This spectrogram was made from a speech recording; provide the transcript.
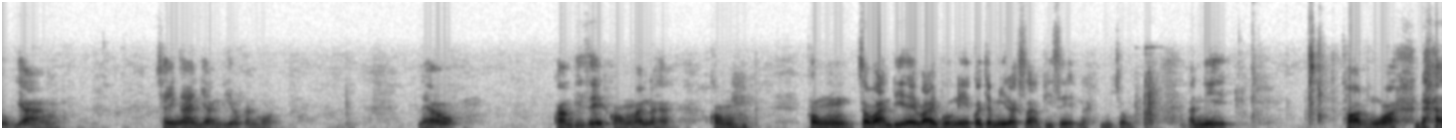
ทุกอย่าง ใช้งานอย่างเดียวกันหมด แล้วความพิเศษของมันนะฮะของของสว่าน DIY พวกนี้ก็จะมีลักษณะพิเศษนะคุณผู้ชม อันนี้ถอดหัวได้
